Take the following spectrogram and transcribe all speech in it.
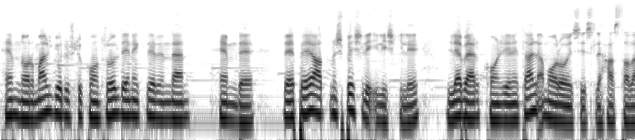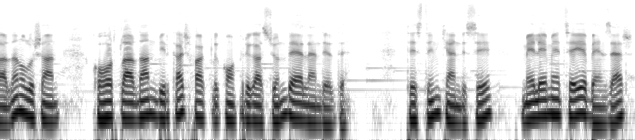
hem normal görüşlü kontrol deneklerinden hem de RP65 ile ilişkili Leber konjenital amauroisisli hastalardan oluşan kohortlardan birkaç farklı konfigürasyonu değerlendirdi. Testin kendisi MLMT'ye benzer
